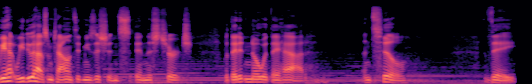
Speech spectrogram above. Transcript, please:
We, ha- we do have some talented musicians in this church, but they didn't know what they had until they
